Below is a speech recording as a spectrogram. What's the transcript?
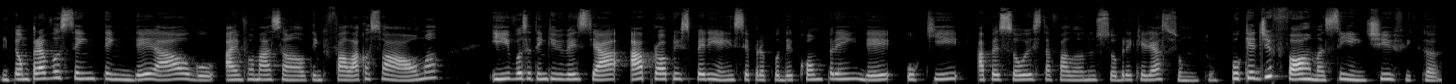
Então, para você entender algo, a informação ela tem que falar com a sua alma e você tem que vivenciar a própria experiência para poder compreender o que a pessoa está falando sobre aquele assunto. Porque de forma científica,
